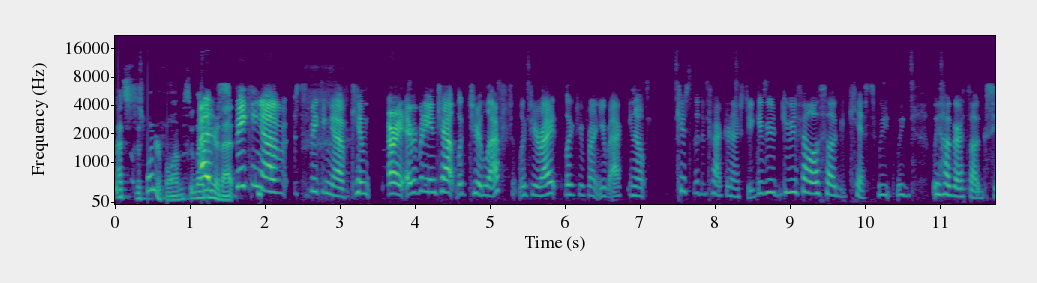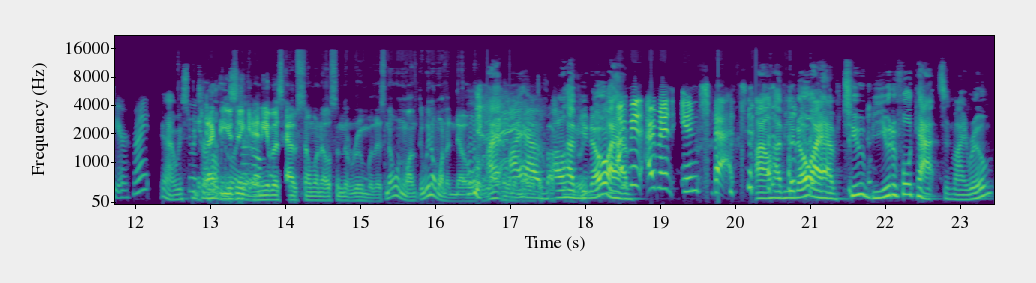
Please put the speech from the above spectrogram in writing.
that's just wonderful. I'm so glad to Uh, hear that. Speaking of speaking of Kim, all right, everybody in chat, look to your left, look to your right, look to your front, your back. You know, kiss the detractor next to you. Give your give your fellow thug a kiss. We we we hug our thugs here, right? Yeah, we we speak get The fact that you think any of us have someone else in the room with us, no one wants. We don't want to know. I, I know what the have. I'll we're have you know. I have. I mean, I meant in chat. I'll have you know. I have two beautiful cats in my room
